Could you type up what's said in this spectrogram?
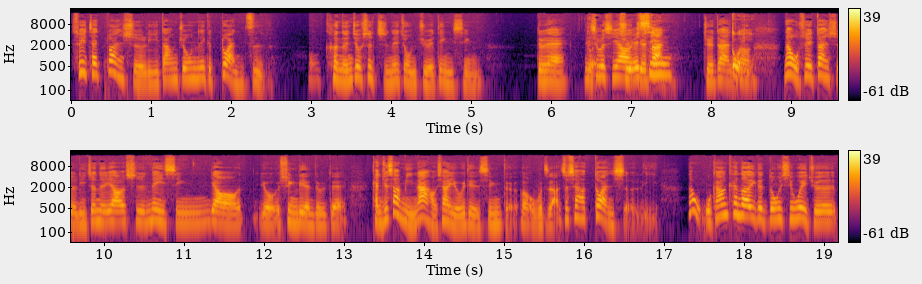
所以在断舍离当中，那个“断”字，可能就是指那种决定心，对不对？你是不是要决断？决断。对。嗯、那我所以断舍离真的要是内心要有训练，对不对？感觉上米娜好像有一点心得，我不知道，就是要断舍离。那我刚刚看到一个东西，我也觉得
